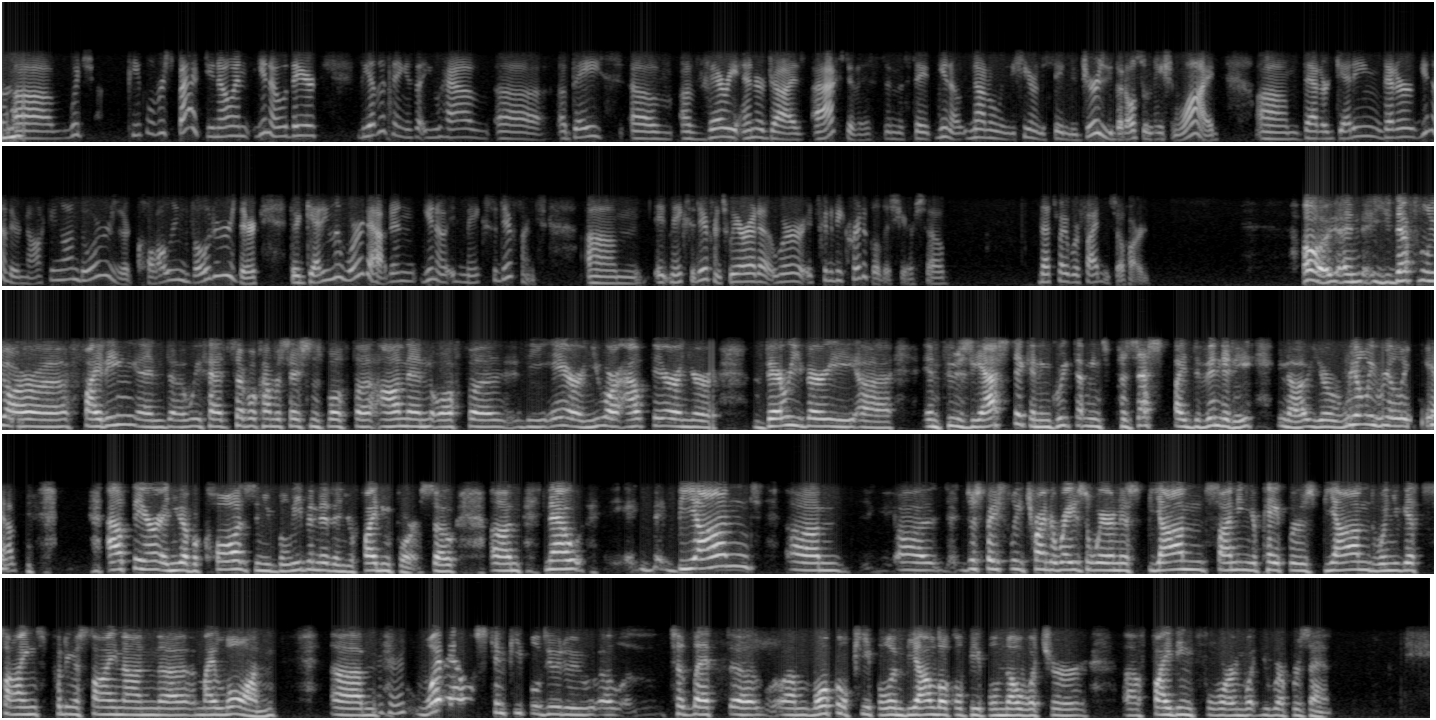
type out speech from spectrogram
Mhm. uh, which people respect. You know, and you know they're. The other thing is that you have uh, a base of, of very energized activists in the state, you know, not only here in the state of New Jersey, but also nationwide, um, that are getting, that are, you know, they're knocking on doors, they're calling voters, they're, they're getting the word out, and you know, it makes a difference. Um, it makes a difference. We are at a, we're, it's going to be critical this year, so that's why we're fighting so hard. Oh, and you definitely are uh, fighting, and uh, we've had several conversations both uh, on and off uh, the air. And you are out there, and you're very, very uh, enthusiastic. And in Greek, that means possessed by divinity. You know, you're really, really Yeah. out there, and you have a cause, and you believe in it, and you're fighting for it. So um, now, b- beyond. Um, uh, just basically trying to raise awareness beyond signing your papers, beyond when you get signs, putting a sign on uh, my lawn. Um, Mhm. What else can people do to uh, to let uh, um, local people and beyond local people know what you're uh, fighting for and what you represent?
